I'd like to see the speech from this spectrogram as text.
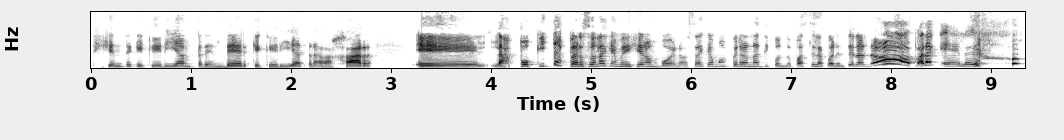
gente que quería emprender, que quería trabajar. Eh, las poquitas personas que me dijeron, bueno, ¿sabes qué vamos a esperar, Nati, cuando pase la cuarentena? No, ¿para qué? Le digo,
